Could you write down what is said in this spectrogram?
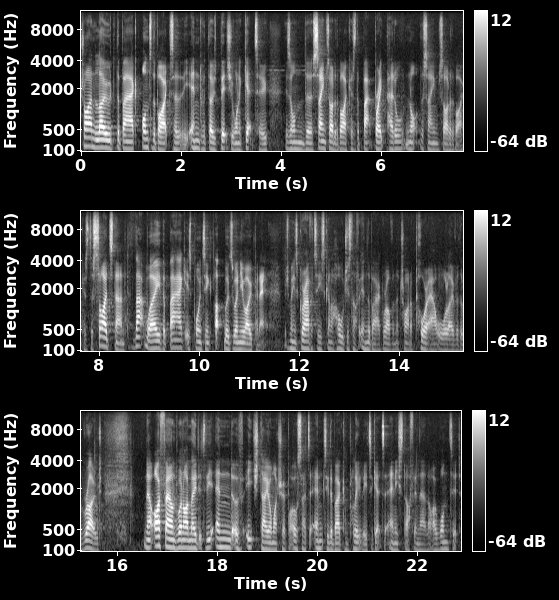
try and load the bag onto the bike so that the end with those bits you want to get to is on the same side of the bike as the back brake pedal, not the same side of the bike as the side stand. That way the bag is pointing upwards when you open it, which means gravity is going to hold your stuff in the bag rather than trying to pour it out all over the road. Now I found when I made it to the end of each day on my trip, I also had to empty the bag completely to get to any stuff in there that I wanted.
